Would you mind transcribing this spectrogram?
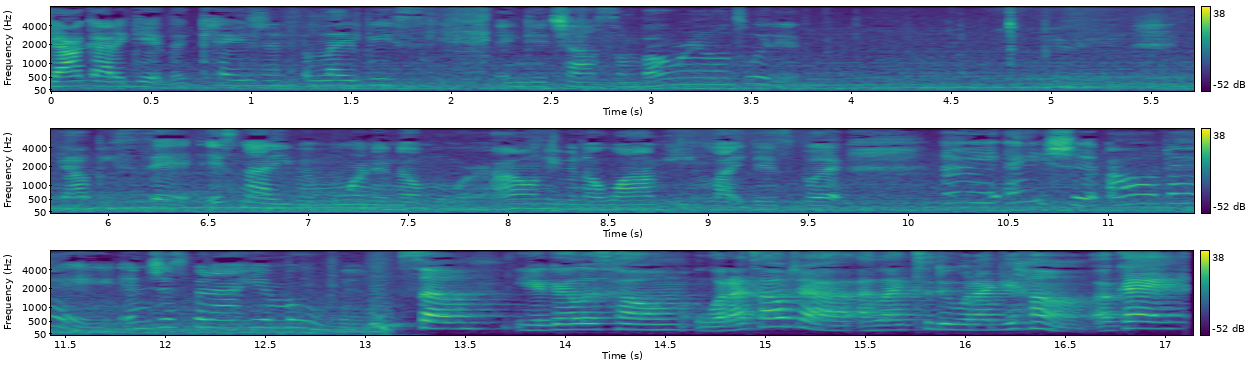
Y'all gotta get the Cajun filet biscuit and get y'all some Bo-Rounds with it. Period. Y'all be set. It's not even morning no more. I don't even know why I'm eating like this, but I ain't ate shit all day and just been out here moving. So, your girl is home. What I told y'all, I like to do when I get home, okay?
